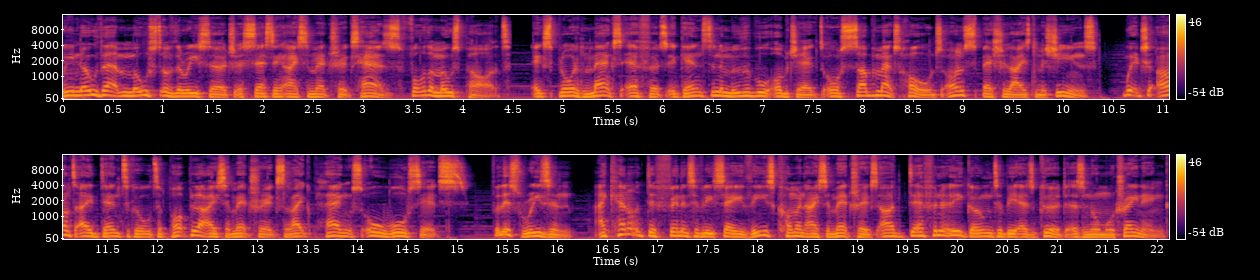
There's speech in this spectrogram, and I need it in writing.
We know that most of the research assessing isometrics has, for the most part, explored max efforts against an immovable object or submax holds on specialized machines, which aren't identical to popular isometrics like planks or wall sits. For this reason, I cannot definitively say these common isometrics are definitely going to be as good as normal training,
